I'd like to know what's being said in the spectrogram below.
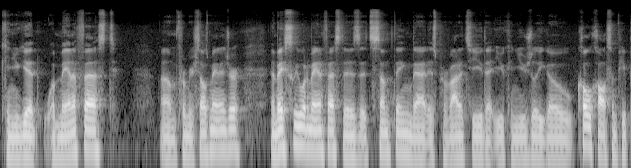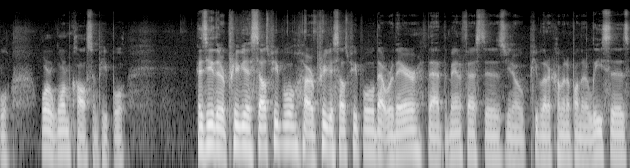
Can you get a manifest um, from your sales manager and basically, what a manifest is, it's something that is provided to you that you can usually go cold call some people or warm call some people. It's either previous salespeople or previous salespeople that were there. That the manifest is, you know, people that are coming up on their leases,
